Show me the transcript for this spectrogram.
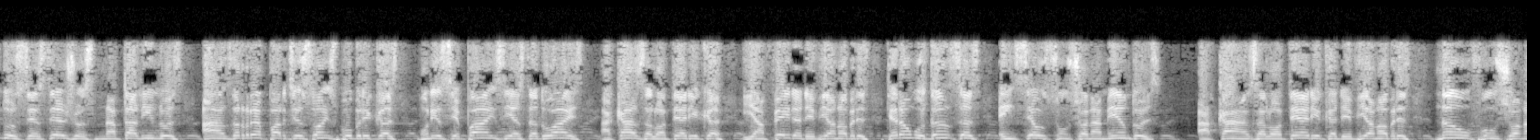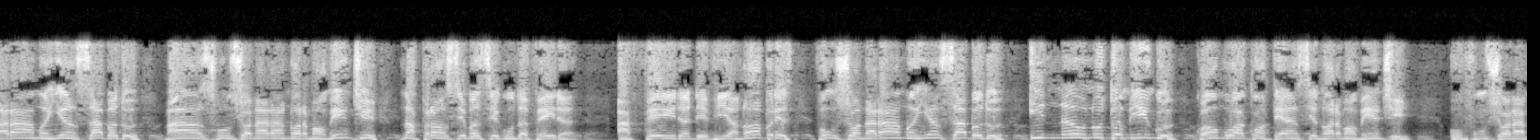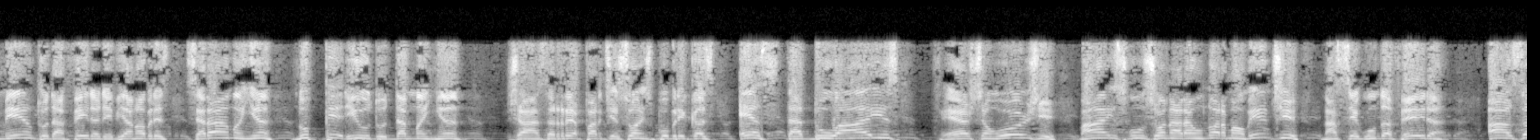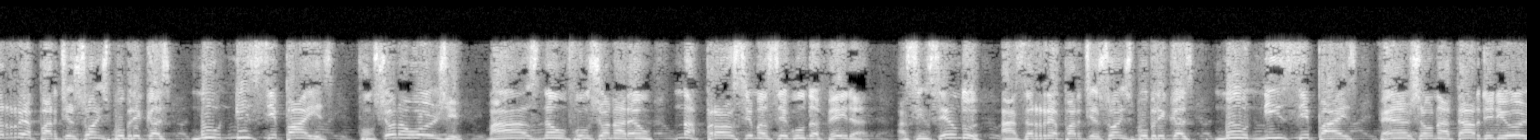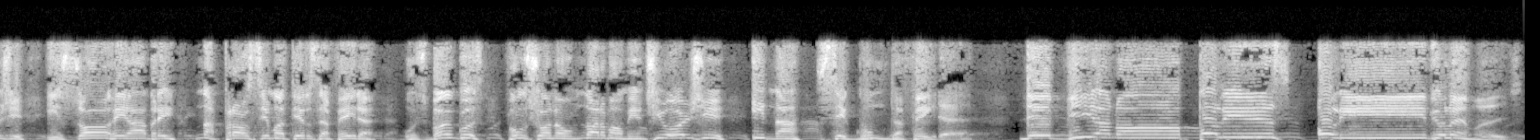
dos festejos natalinos, as repartições públicas, municipais e estaduais, a Casa Lotérica e a Feira de Vianópolis terão mudanças em seus funcionamentos. A Casa Lotérica de Vianópolis não funcionará amanhã sábado, mas funcionará normalmente na próxima segunda-feira. A feira de Vianópolis funcionará amanhã sábado e não no domingo, como acontece normalmente. O funcionamento da feira de Vianópolis será amanhã no período da manhã. Já as repartições públicas estaduais fecham hoje, mas funcionarão normalmente na segunda-feira. As repartições públicas municipais funcionam hoje, mas não funcionarão na próxima segunda-feira. Assim sendo, as repartições públicas municipais fecham na tarde de hoje e só reabrem na próxima terça-feira. Os bancos funcionam normalmente hoje e na segunda-feira. De Vianópolis, Olívio Lemos.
